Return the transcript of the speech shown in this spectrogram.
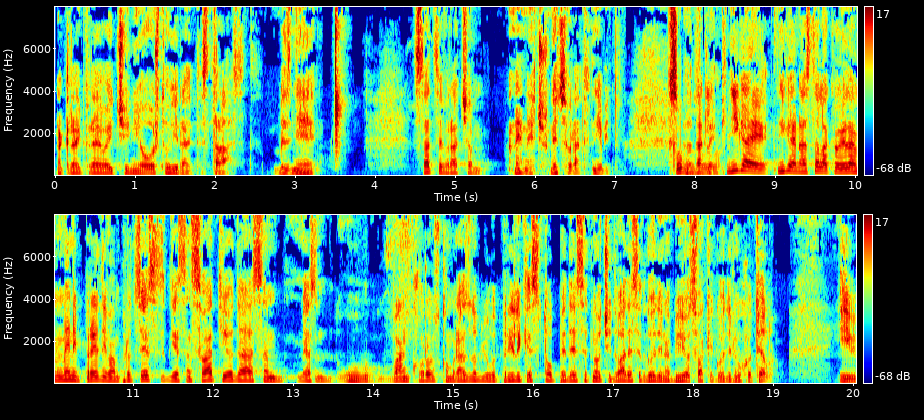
na kraju krajeva i čini ovo što vi radite, strast. Bez nje, sad se vraćam, ne, neću, neću se vratiti, nije bitno. Dakle, Knjiga, je, knjiga je nastala kao jedan meni predivan proces gdje sam shvatio da sam, ja sam u van koronskom razdoblju otprilike 150 noći 20 godina bio svake godine u hotelu. I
